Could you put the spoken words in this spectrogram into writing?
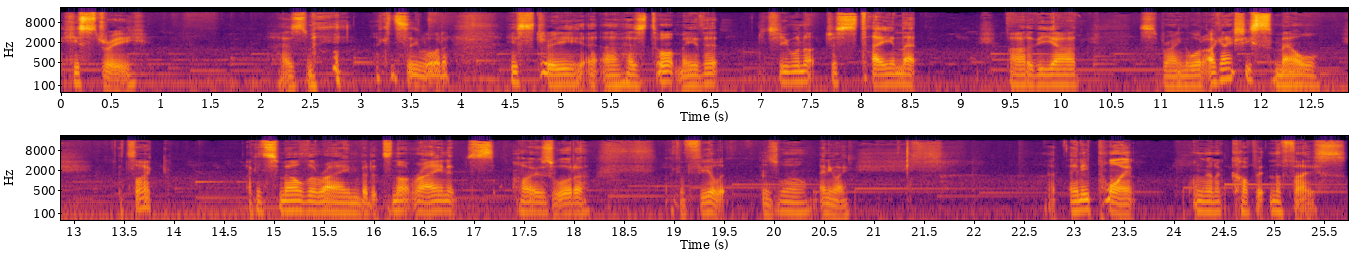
history has I can see water. History uh, has taught me that she will not just stay in that part of the yard spraying the water. I can actually smell. It's like I can smell the rain, but it's not rain. It's hose water. I can feel it as well. Anyway, at any point, I'm going to cop it in the face.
